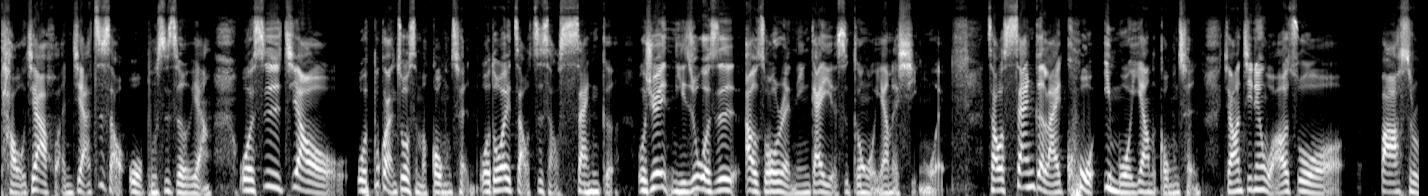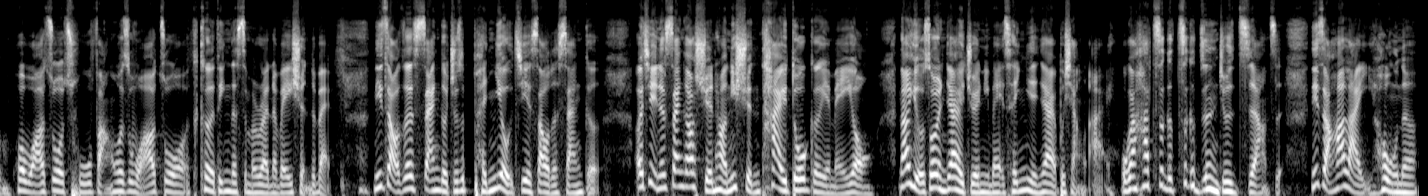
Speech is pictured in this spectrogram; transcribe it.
讨价还价，至少我不是这样。我是叫我不管做什么工程，我都会找至少三个。我觉得你如果是澳洲人，你应该也是跟我一样的行为，找三个来扩一模一样的工程。假如今天我要做。bathroom，或我要做厨房，或者我要做客厅的什么 renovation，对不对？你找这三个就是朋友介绍的三个，而且你这三个要选好，你选太多个也没用。然后有时候人家也觉得你没诚意，人家也不想来。我看他这个这个真的就是这样子。你找他来以后呢，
